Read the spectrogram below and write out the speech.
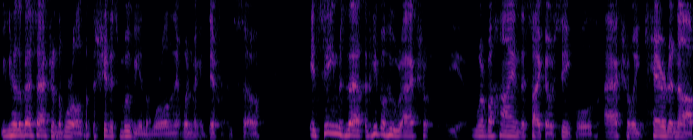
You can have the best actor in the world, but the shittest movie in the world, and it wouldn't make a difference. So, it seems that the people who actually were behind the Psycho sequels actually cared enough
